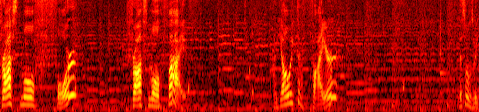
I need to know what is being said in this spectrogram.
Frostmole 4? Frostmole 5? Are y'all weak to fire? This one's weak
